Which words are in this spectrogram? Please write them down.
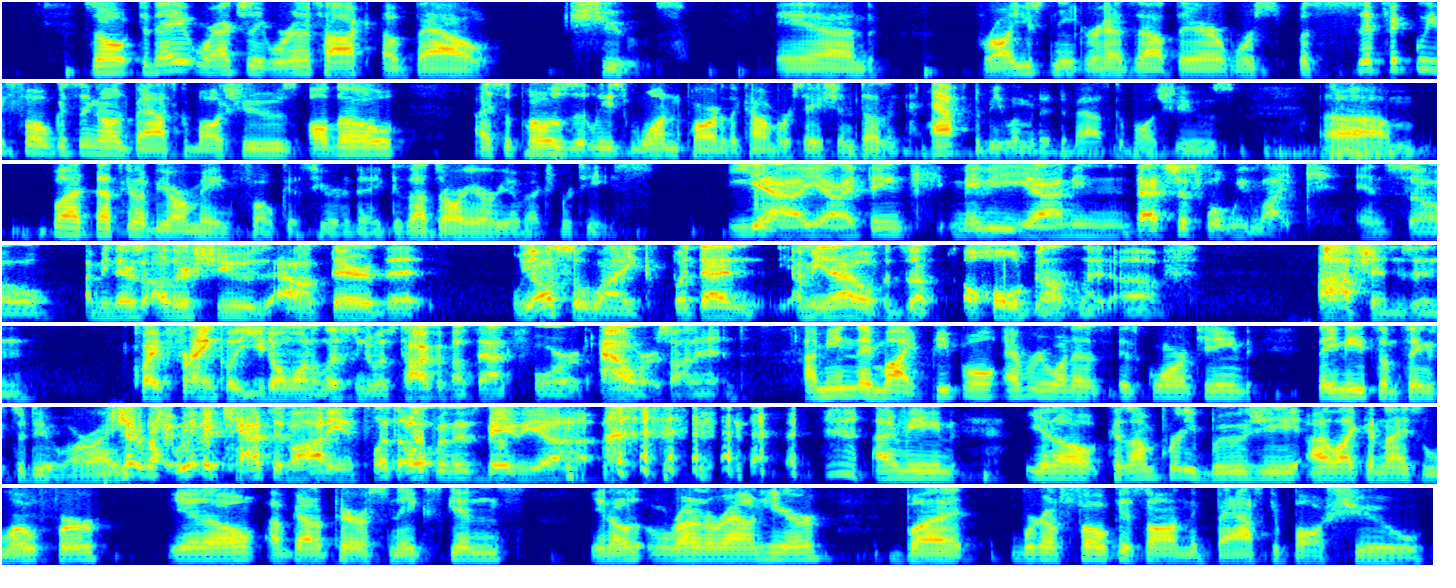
so today we're actually we're going to talk about shoes, and for all you sneakerheads out there, we're specifically focusing on basketball shoes. Although I suppose at least one part of the conversation doesn't have to be limited to basketball shoes. Um, but that's going to be our main focus here today because that's our area of expertise. Yeah, yeah. I think maybe. Yeah, I mean that's just what we like, and so I mean there's other shoes out there that we also like, but then I mean that opens up a whole gauntlet of options, and quite frankly, you don't want to listen to us talk about that for hours on end. I mean, they might. People, everyone is is quarantined. They need some things to do. All right. You're right. We have a captive audience. Let's open this baby up. I mean, you know, because I'm pretty bougie. I like a nice loafer. You know, I've got a pair of snake skins. You know, running around here. But we're gonna focus on the basketball shoe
